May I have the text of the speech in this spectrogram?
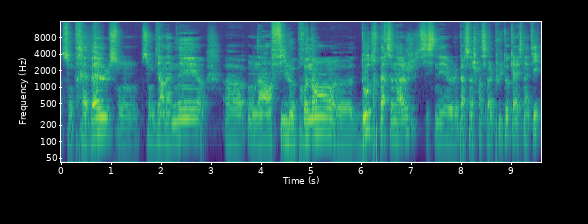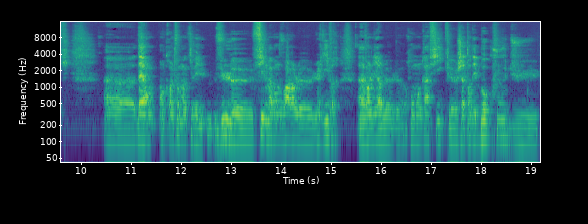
sont très belles, sont sont bien amenées. On a un fil prenant, d'autres personnages, si ce n'est le personnage principal plutôt charismatique. Euh, D'ailleurs, encore une fois, moi qui avais vu le film avant de voir le, le livre, avant de lire le, le roman graphique, euh, j'attendais beaucoup du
